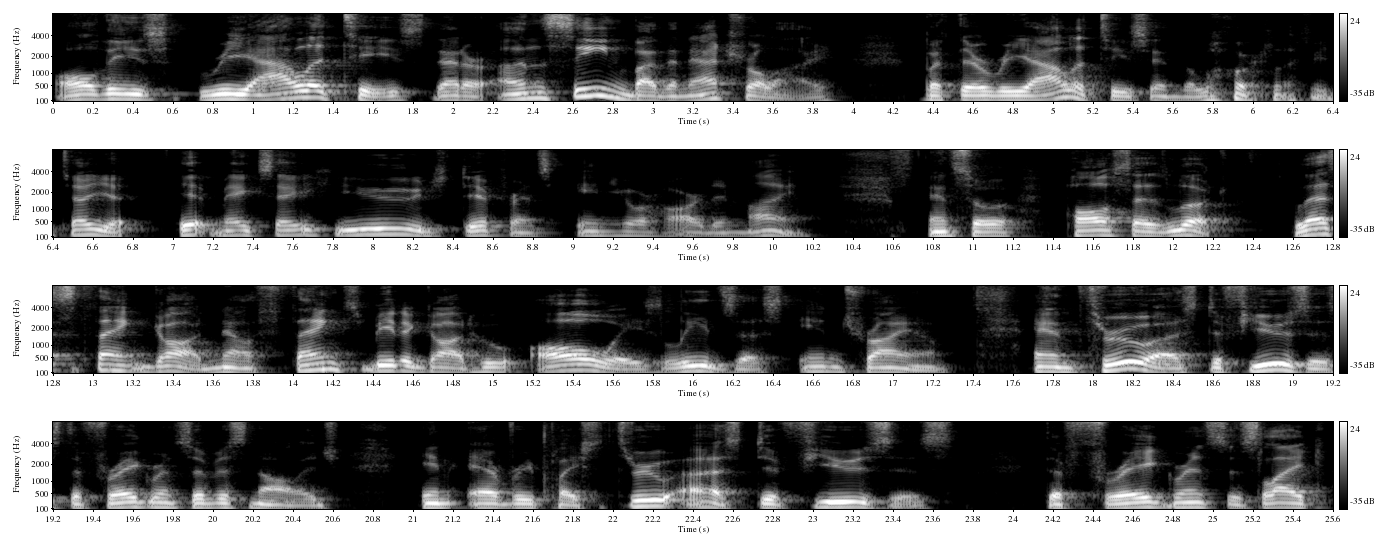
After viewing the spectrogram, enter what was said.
all these realities that are unseen by the natural eye, but they're realities in the Lord, let me tell you, it makes a huge difference in your heart and mind. And so Paul says, look, Let's thank God. Now, thanks be to God who always leads us in triumph and through us diffuses the fragrance of his knowledge in every place. Through us diffuses the fragrance. It's like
